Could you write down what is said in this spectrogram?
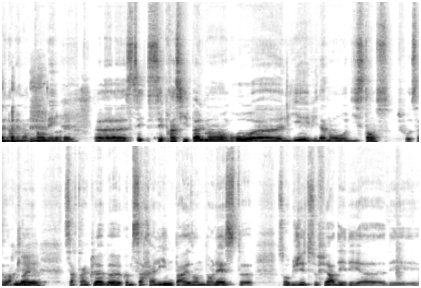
énormément de temps, mais euh, c'est principalement, en gros, euh, lié évidemment aux distances. Il faut savoir que certains clubs, euh, comme Sakhalin, par exemple, dans l'Est, sont obligés de se faire des, des, des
